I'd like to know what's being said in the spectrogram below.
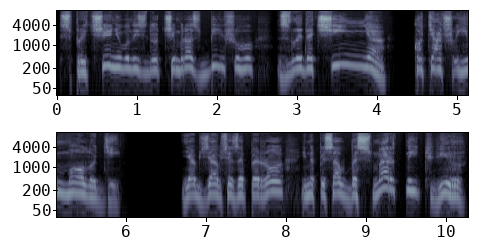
спричинювались до чимраз більшого зледачіння котячої молоді. Я взявся за перо і написав безсмертний твір,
